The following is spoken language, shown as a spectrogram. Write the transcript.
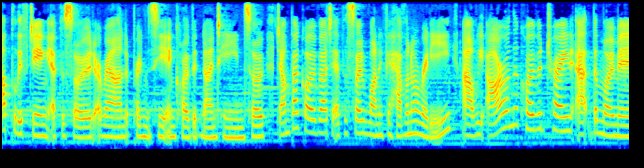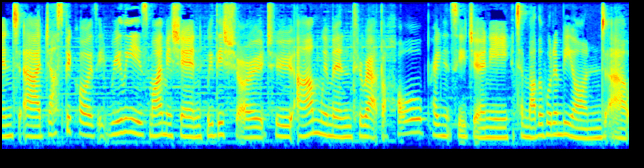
uplifting episode around pregnancy and COVID 19. So jump back over to episode one if you haven't already. Uh, we are on the COVID train at the moment uh, just because it really is my mission with this show to arm women throughout the whole pregnancy journey to motherhood and beyond uh,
